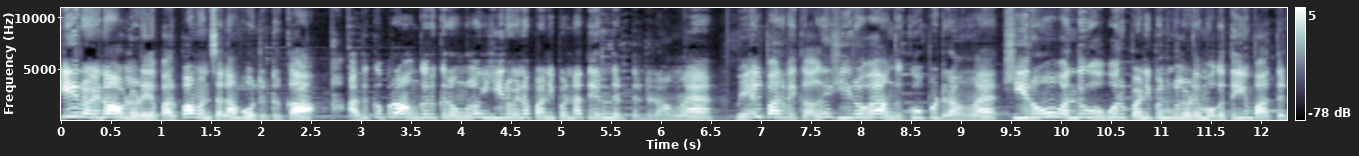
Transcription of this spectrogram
ஹீரோயினும் அவளுடைய பர்ஃபார்மன்ஸ் எல்லாம் போட்டுட்டு இருக்கா அதுக்கப்புறம் அங்கே இருக்கிறவங்களும் ஹீரோயினை பணி பண்ணால் தேர்ந்தெடுத்துடுறாங்க. மேல் பார்வைக்காக ஹீரோவை அங்கே கூப்பிடுறாங்க. ஹீரோவும் வந்து ஒவ்வொரு பணிப்பெண்களோட முகத்தையும் பார்த்துட்டு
